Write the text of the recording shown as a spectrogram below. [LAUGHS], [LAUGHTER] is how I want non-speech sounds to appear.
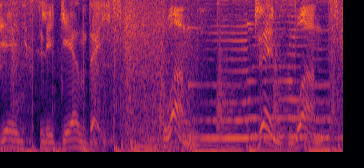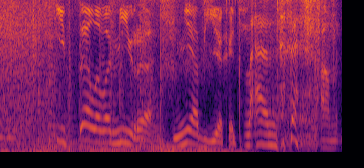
День с легендой. Блант. Джеймс Блант. И целого мира не объехать. [LAUGHS] and um,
